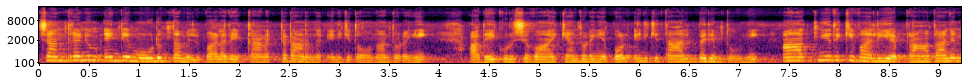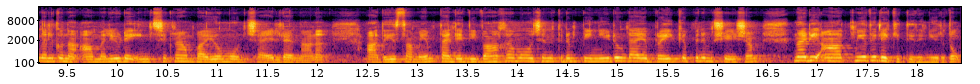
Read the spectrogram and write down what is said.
ചന്ദ്രനും എന്റെ മൂഡും തമ്മിൽ വളരെ കണക്റ്റഡ് ആണെന്ന് എനിക്ക് തോന്നാൻ തുടങ്ങി. അതേക്കുറിച്ച് വായിക്കാൻ തുടങ്ങിയപ്പോൾ എനിക്ക് താല്പര്യം തോന്നി. ആത്മീയതയ്ക്ക് വലിയ പ്രാധാന്യം നൽകുന്ന അമലയുടെ ഇൻസ്റ്റഗ്രാം ബയോ മൂൺ ചൈൽഡ് എന്നാണ്. അതേസമയം തന്റെ വിവാഹമോചനത്തിനും പിന്നീടുണ്ടായ ബ്രേക്കപ്പിനും ശേഷം നടി ആത്മീയതയിലേക്ക് തിരിഞ്ഞിരുന്നു.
